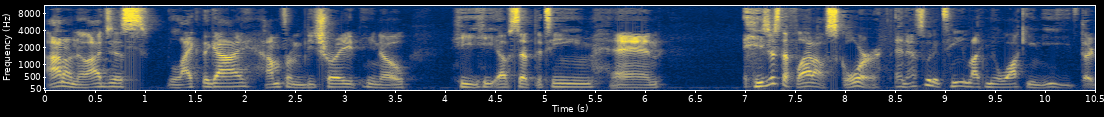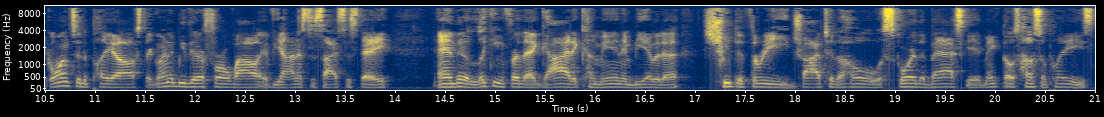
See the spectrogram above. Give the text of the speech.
I don't know. I just like the guy. I'm from Detroit. You know, he he upset the team and he's just a flat out scorer. And that's what a team like Milwaukee needs. They're going to the playoffs. They're going to be there for a while if Giannis decides to stay. And they're looking for that guy to come in and be able to shoot the three, drive to the hole, score the basket, make those hustle plays.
